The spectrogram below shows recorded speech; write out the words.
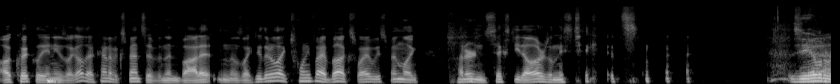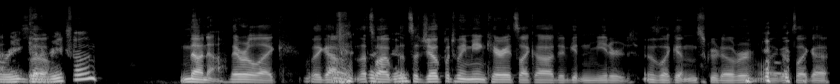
all quickly. And he was like, oh, they're kind of expensive, and then bought it. And I was like, dude, they're like 25 bucks. Why do we spend like 160 dollars on these tickets? is he able to Yeah, re- get a refund? No, no, they were like they got. Yeah, that's why good. it's a joke between me and Carrie. It's like, oh, dude, getting metered. It was like getting screwed over. Like it's like a.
